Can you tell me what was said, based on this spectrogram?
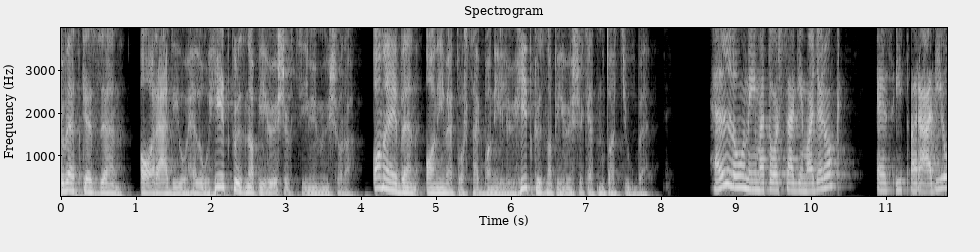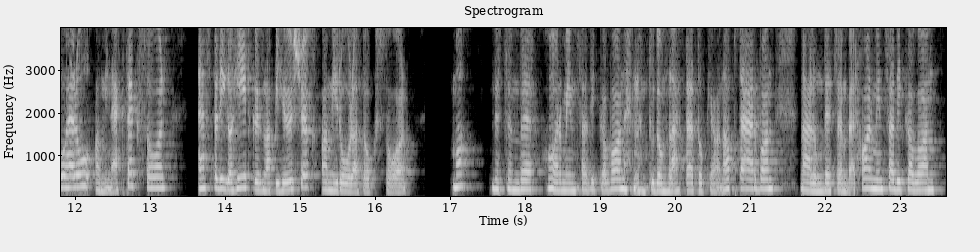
Következzen a Rádió Hello hétköznapi hősök című műsora, amelyben a Németországban élő hétköznapi hősöket mutatjuk be. Hello, németországi magyarok! Ez itt a Rádió Hello, ami nektek szól, ez pedig a hétköznapi hősök, ami rólatok szól. Ma december 30-a van, nem tudom, láttátok-e a naptárban, nálunk december 30-a van,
